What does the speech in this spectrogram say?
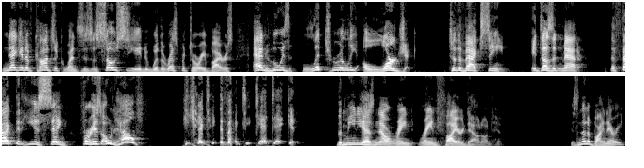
negative consequences associated with a respiratory virus, and who is literally allergic to the vaccine. It doesn't matter. The fact that he is saying for his own health, he can't take the vaccine, he can't take it. The media has now rained, rained fire down on him. Isn't that a binary?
